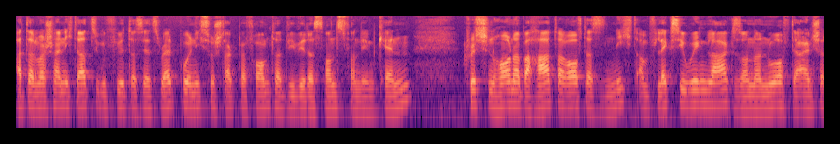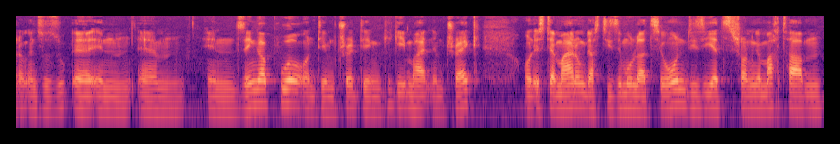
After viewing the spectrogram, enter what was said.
hat dann wahrscheinlich dazu geführt, dass jetzt Red Bull nicht so stark performt hat, wie wir das sonst von denen kennen. Christian Horner beharrt darauf, dass es nicht am Flexi-Wing lag, sondern nur auf der Einstellung in, Suzuki, äh, in, ähm, in Singapur und dem, den Gegebenheiten im Track und ist der Meinung, dass die Simulation, die sie jetzt schon gemacht haben,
